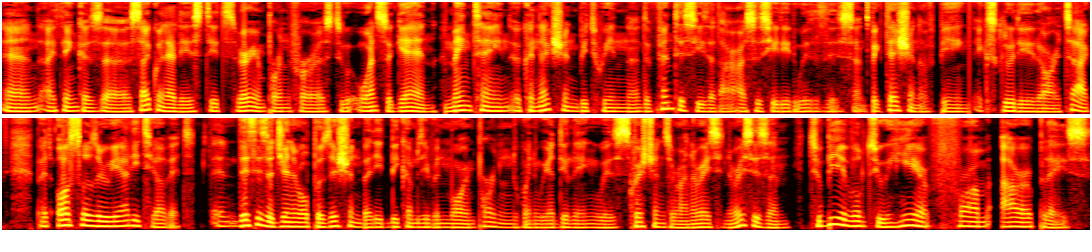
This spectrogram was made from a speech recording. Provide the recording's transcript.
And I think, as a psychoanalyst, it's very important for us to once again maintain a connection between uh, the fantasies that are associated with this expectation of being excluded or attacked, but also the reality of it. And this is a general position, but it becomes even more important when we are dealing with questions around race and racism to be able to hear from our place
